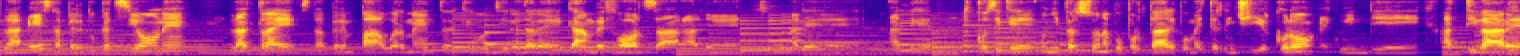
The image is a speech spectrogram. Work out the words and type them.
la E sta per educazione, l'altra E sta per empowerment, che vuol dire dare gambe e forza alle, alle, alle cose che ogni persona può portare, può metterle in circolo e quindi attivare,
